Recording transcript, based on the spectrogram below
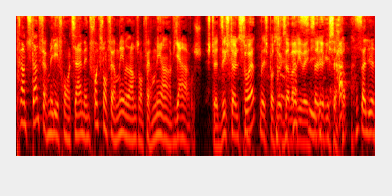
prend du temps de fermer les frontières, mais une fois qu'ils sont fermés, par exemple, ils sont fermés en vierge. Je te dis que je te le souhaite, mais je suis pas sûr que ça va arriver. Salut Richard. Salut.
